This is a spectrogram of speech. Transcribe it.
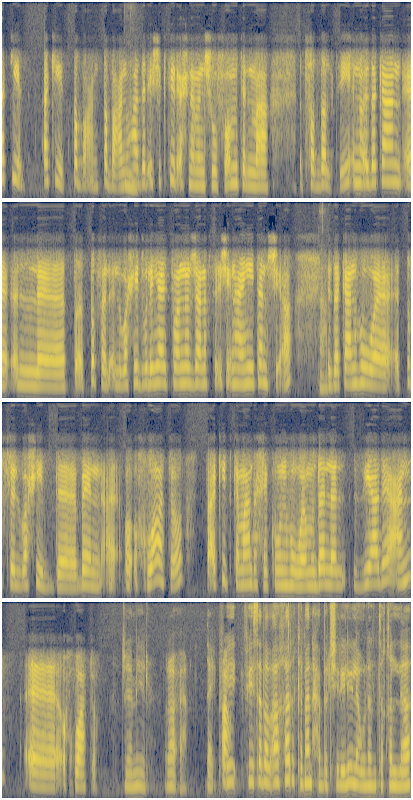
أكيد. أكيد طبعا طبعا مم. وهذا الإشي كثير إحنا بنشوفه مثل ما تفضلتي إنه إذا كان آه، الطفل الوحيد واللي هي كمان نرجع نفس الشيء إنها هي تنشئة آه. إذا كان هو الطفل الوحيد آه، بين آه، أخواته فأكيد كمان رح يكون هو مدلل زيادة عن أخواته جميل رائع طيب في آه. في سبب آخر كمان حابة تشيري لي لو ننتقل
